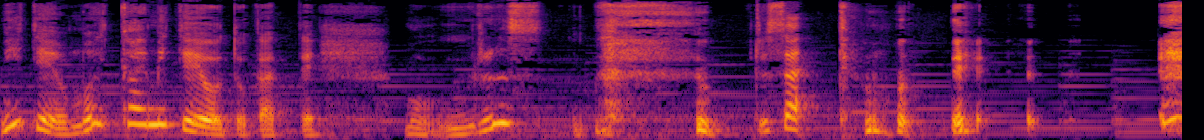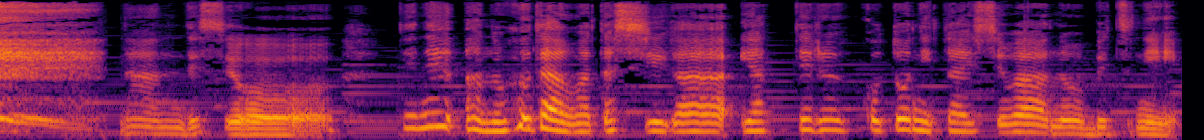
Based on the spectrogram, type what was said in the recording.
見てよ、もう一回見てよとかって、もううるす、うるさいって思って。なんですよ。でね、あの、普段私がやってることに対しては、あの、別に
